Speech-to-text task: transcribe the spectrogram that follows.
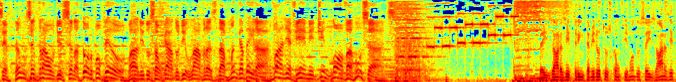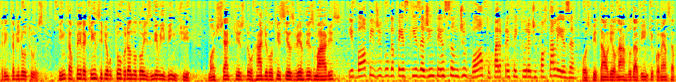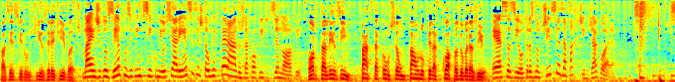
Sertão Central de Senador Pompeu, Vale do Salgado de Lavras da Mangabeira, Vale FM de Nova Russas. 6 horas e 30 minutos, confirmando 6 horas e 30 minutos. Quinta-feira, 15 de outubro, ano 2020. Manchetes do Rádio Notícias Verdes Mares. Ibope divulga pesquisa de intenção de voto para a Prefeitura de Fortaleza. Hospital Leonardo da Vinci começa a fazer cirurgias eletivas. Mais de 225 mil cearenses estão recuperados da Covid-19. Fortaleza empata com São Paulo pela Copa do Brasil. Essas e outras notícias a partir de agora.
